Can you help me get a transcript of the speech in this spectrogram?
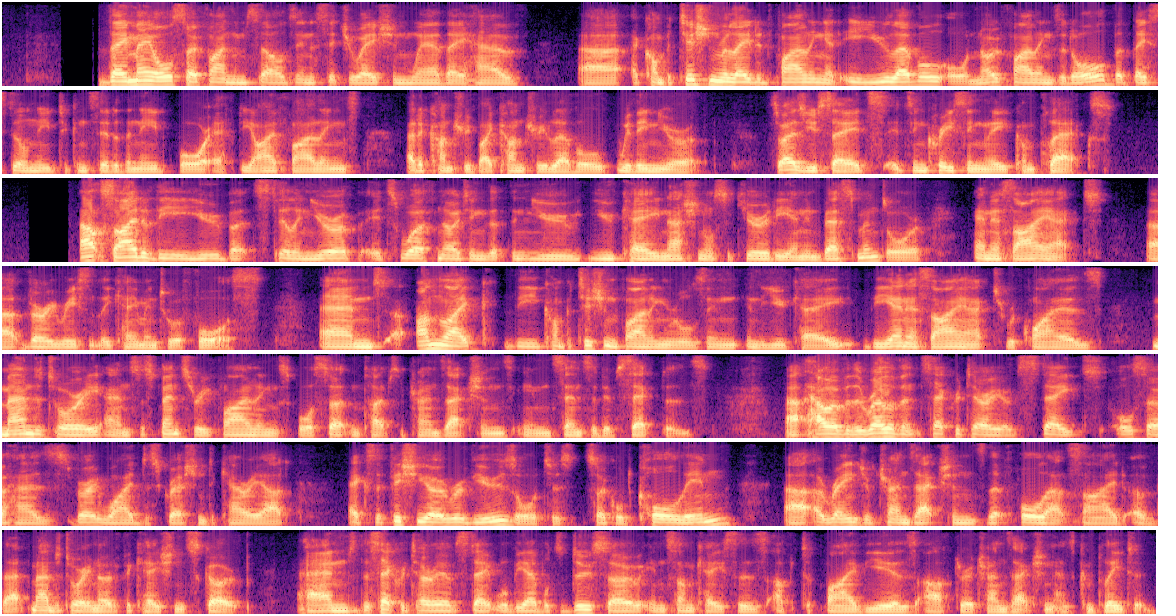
They may also find themselves in a situation where they have uh, a competition related filing at EU level or no filings at all, but they still need to consider the need for FDI filings at a country by country level within Europe. So, as you say, it's, it's increasingly complex. Outside of the EU, but still in Europe, it's worth noting that the new UK National Security and Investment, or NSI Act uh, very recently came into force. And unlike the competition filing rules in, in the UK, the NSI Act requires mandatory and suspensory filings for certain types of transactions in sensitive sectors. Uh, however, the relevant Secretary of State also has very wide discretion to carry out ex officio reviews or to so called call in uh, a range of transactions that fall outside of that mandatory notification scope and the Secretary of State will be able to do so in some cases up to five years after a transaction has completed.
